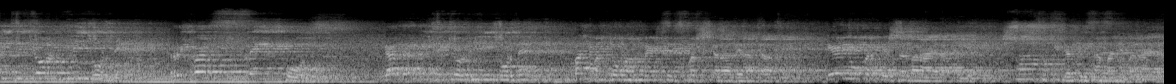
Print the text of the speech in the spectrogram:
पीछे की ओर ढीली छोड़ दें। रिवर्स प्लेन पोज गर्दन पीछे की ओर ढीली छोड़ दें। मन पंजों को हम मैट से स्पर्श करा देना चाहते हैं एड़ियों पर प्रेशर बनाए रखिए श्वासों की गति सामान्य दौरान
